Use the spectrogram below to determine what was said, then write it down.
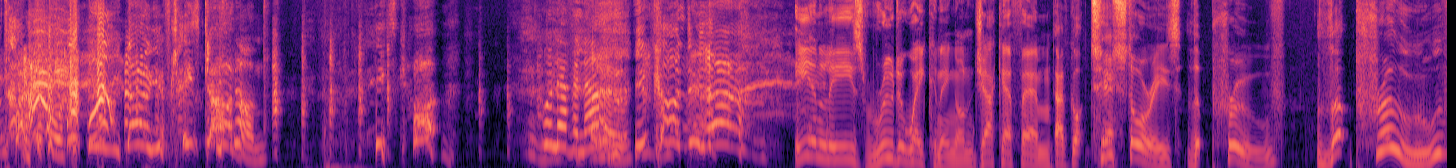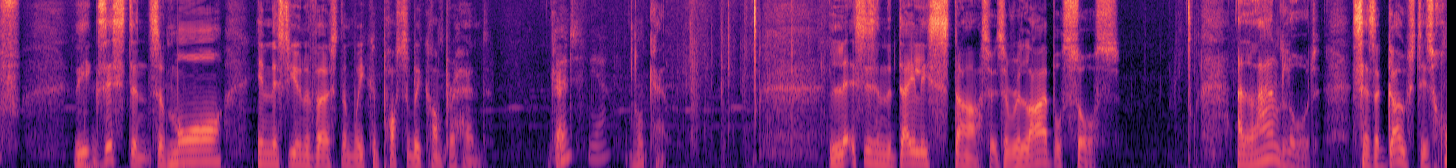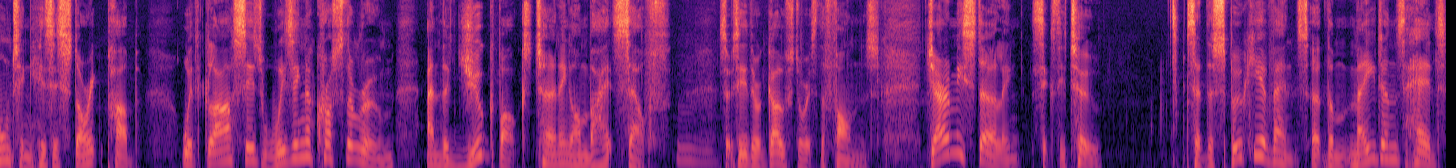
no, you've, he's gone. Gone. He's gone. We'll never know. You can't do that. Ian Lee's Rude Awakening on Jack FM. I've got two stories that prove that prove the existence of more in this universe than we could possibly comprehend. Okay. Good. Yeah. Okay. This is in the Daily Star, so it's a reliable source. A landlord says a ghost is haunting his historic pub, with glasses whizzing across the room and the jukebox turning on by itself. So it's either a ghost or it's the Fonz. Jeremy Sterling, 62, said the spooky events at the Maiden's Head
